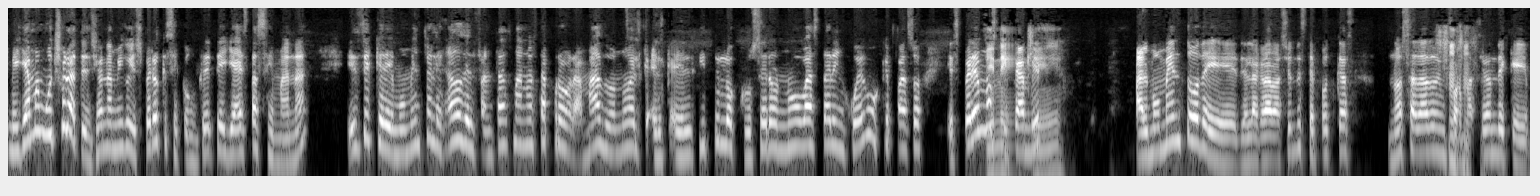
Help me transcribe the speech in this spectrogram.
me llama mucho la atención, amigo, y espero que se concrete ya esta semana, es de que de momento el legado del fantasma no está programado, ¿no? El, el, título crucero no va a estar en juego. ¿Qué pasó? Esperemos que cambie. Al momento de, la grabación de este podcast, no se ha dado información de que,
